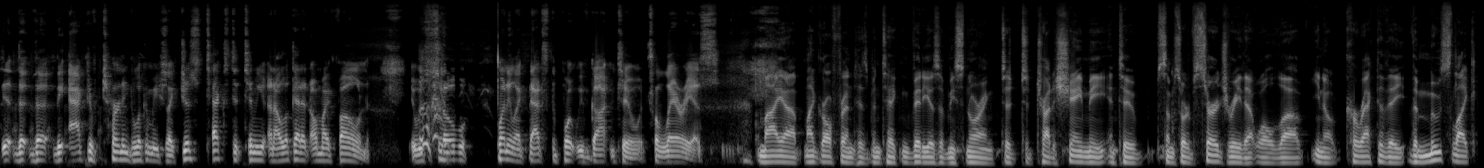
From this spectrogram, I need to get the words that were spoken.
the, the, the act of turning to look at me. She's like, just text it to me and I'll look at it on my phone. It was so funny. Like that's the point we've gotten to. It's hilarious. My uh, my girlfriend has been taking videos of me snoring to to try to shame me into some sort of surgery that will uh, you know correct the the moose like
